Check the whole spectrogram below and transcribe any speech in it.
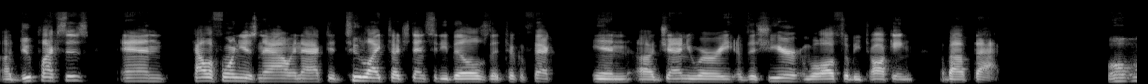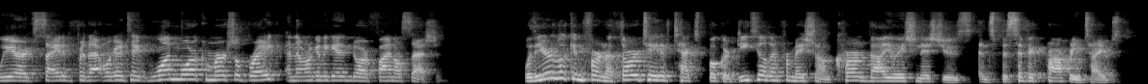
uh, duplexes. And California has now enacted two light touch density bills that took effect in uh, January of this year, and we'll also be talking about that. Well, we are excited for that. We're going to take one more commercial break, and then we're going to get into our final session. Whether you're looking for an authoritative textbook or detailed information on current valuation issues and specific property types,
